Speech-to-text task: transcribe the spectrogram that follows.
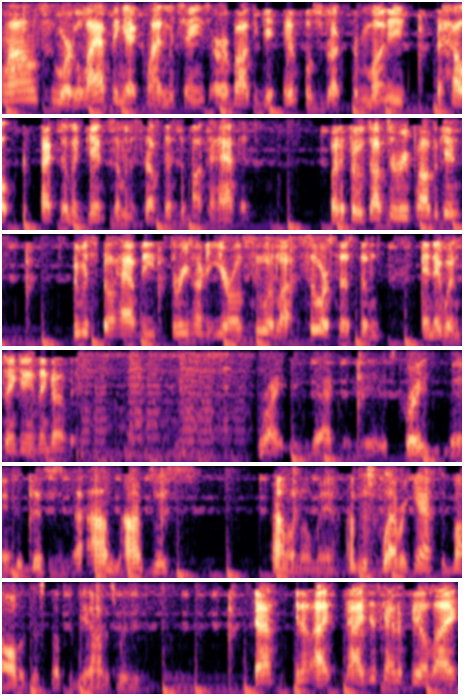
clowns who are laughing at climate change are about to get infrastructure money to help protect them against some of the stuff that's about to happen. But if it was up to the Republicans, we would still have these 300-year-old sewer, sewer systems, and they wouldn't think anything of it. Right, exactly. It's crazy, man. This, I'm, I'm just, I don't know, man. I'm just flabbergasted by all of this stuff, to be honest with you. Yeah, you know, I, I just kind of feel like,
